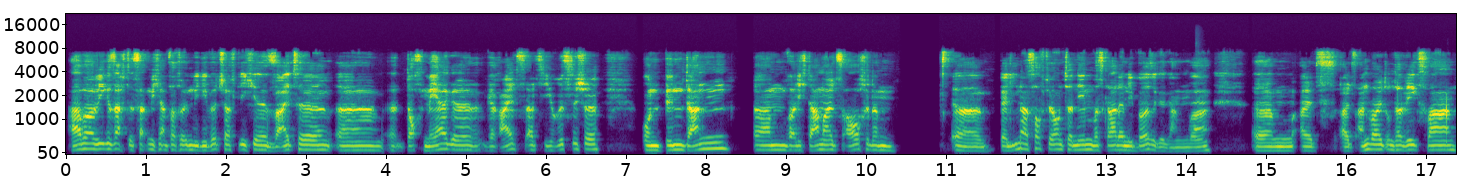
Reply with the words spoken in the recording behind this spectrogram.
Aber wie gesagt, es hat mich einfach irgendwie die wirtschaftliche Seite äh, doch mehr ge gereizt als die juristische und bin dann, ähm, weil ich damals auch in einem äh, Berliner Softwareunternehmen, was gerade an die Börse gegangen war, ähm, als, als Anwalt unterwegs war,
